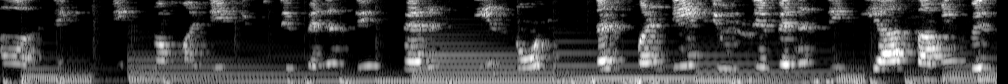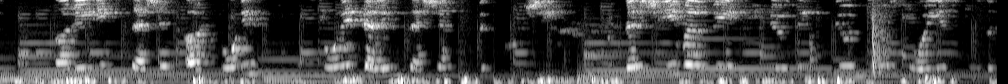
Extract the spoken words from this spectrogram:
uh, next week from Monday, Tuesday, Wednesday. Parents, please note that Monday, Tuesday, Wednesday we are coming with a reading session, a story storytelling session with Kushi, where she will be introducing new, new stories to the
